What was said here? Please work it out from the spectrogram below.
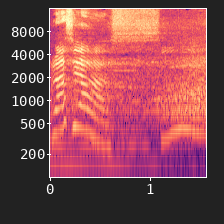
Gracias.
